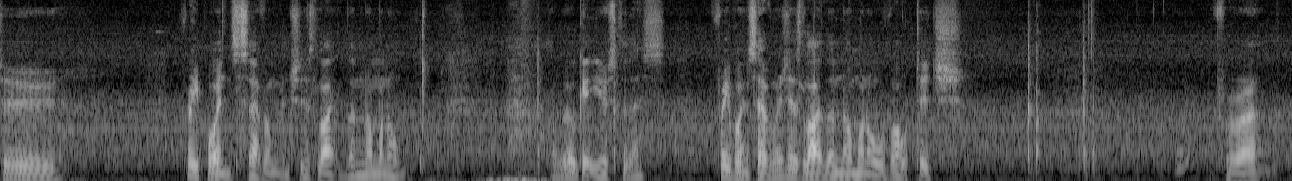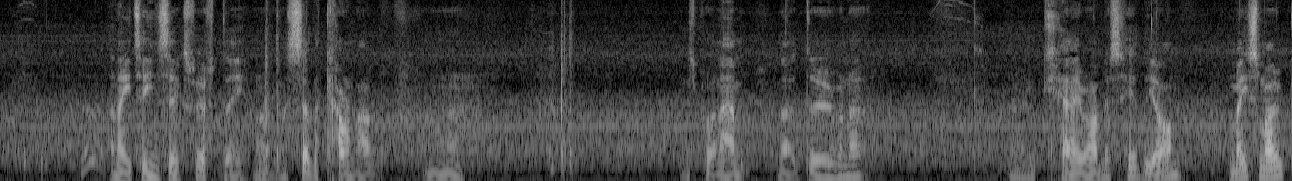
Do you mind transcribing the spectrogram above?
to 3.7 which is like the nominal I will get used to this. 3.7 which is like the nominal voltage for uh, an 18650 right, let's set the current up. Uh, let's put an amp. That'll do and that Okay, right, let's hit the on. May smoke.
